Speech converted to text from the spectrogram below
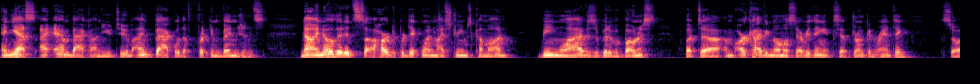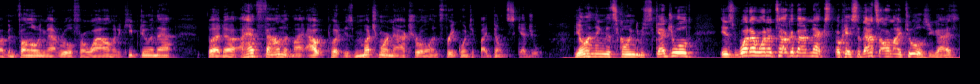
And yes, I am back on YouTube. I'm back with a freaking vengeance. Now, I know that it's uh, hard to predict when my streams come on. Being live is a bit of a bonus, but uh, I'm archiving almost everything except drunken ranting. So I've been following that rule for a while. I'm going to keep doing that. But uh, I have found that my output is much more natural and frequent if I don't schedule. The only thing that's going to be scheduled is what I want to talk about next. Okay, so that's all my tools, you guys.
